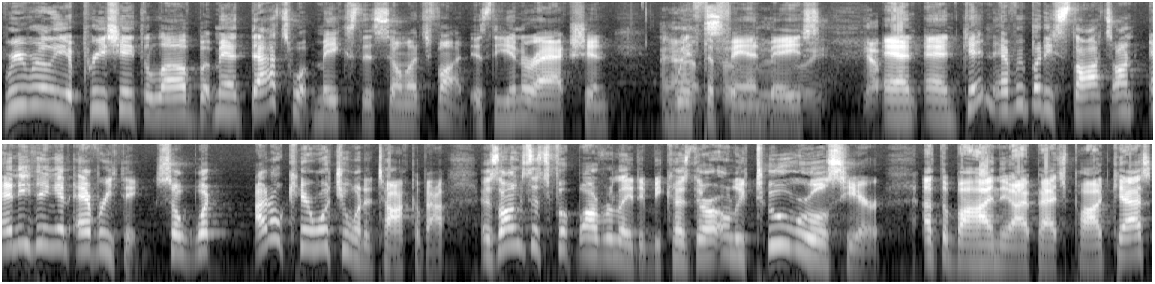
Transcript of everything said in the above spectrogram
we really appreciate the love, but man, that's what makes this so much fun is the interaction with the fan base Yep. and and getting everybody's thoughts on anything and everything. So what I don't care what you want to talk about, as long as it's football related, because there are only two rules here at the Behind the Eye Patch podcast.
